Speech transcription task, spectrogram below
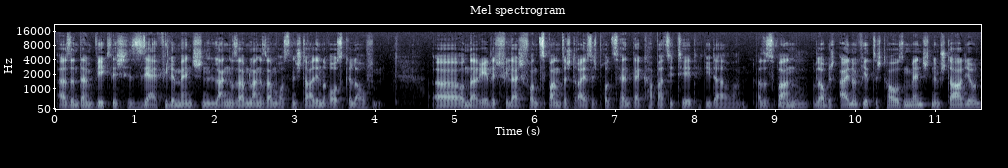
äh, sind dann wirklich sehr viele Menschen langsam, langsam aus den Stadien rausgelaufen. Äh, und da rede ich vielleicht von 20, 30 Prozent der Kapazität, die da waren. Also es waren, mhm. glaube ich, 41.000 Menschen im Stadion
